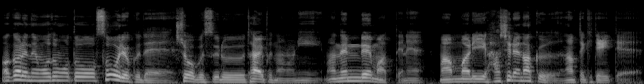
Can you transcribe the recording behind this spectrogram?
まあ、彼ね、もともと総力で勝負するタイプなのに、まあ、年齢もあってね、まあ、あんまり走れなくなってきていて、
